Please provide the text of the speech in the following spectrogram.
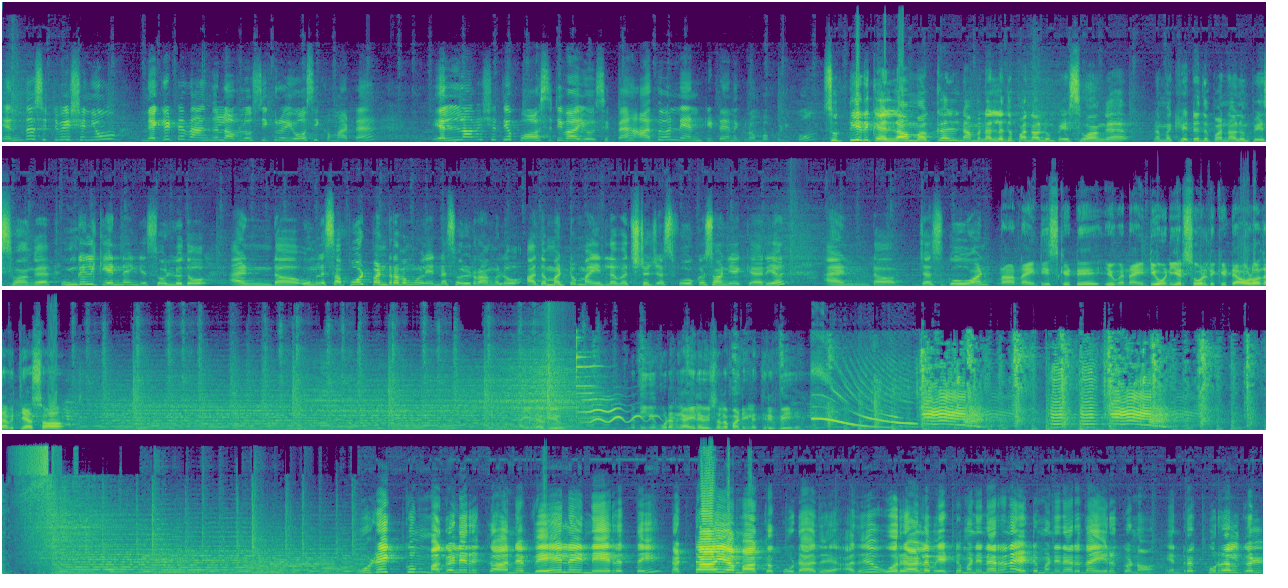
எந்த சுச்சுவேஷனையும் நெகட்டிவ் ஆங்கிள் அவ்வளோ சீக்கிரம் யோசிக்க மாட்டேன். எல்லா விஷயத்தையும் பாசிட்டிவாக யோசிப்பேன். அது ஒன்று என்கிட்ட எனக்கு ரொம்ப பிடிக்கும். சுற்றி இருக்க எல்லா மக்கள் நம்ம நல்லது பண்ணாலும் பேசுவாங்க நம்ம கெட்டது பண்ணாலும் பேசுவாங்க. உங்களுக்கு என்ன இங்கே சொல்லுதோ அண்ட் உங்களை சப்போர்ட் பண்ணுறவங்க என்ன சொல்கிறாங்களோ அதை மட்டும் மைண்டில் வச்சுட்டு just focus on your career and just go on நான் நைன்டிஸ் கிட்டு இவங்க ninety one years old kid அவ்வளோதான் வித்தியாசம். ஐ லவ் யூ நீங்க கூட எனக்கு ஐ லவ் யூ சொல்ல மாட்டீங்களா திருப்பி. உழைக்கும் மகளிருக்கான வேலை நேரத்தை கட்டாயமாக்க கூடாது அது ஒரு அளவு எட்டு மணி நேரம்னா எட்டு மணி நேரம் தான் இருக்கணும் என்ற குரல்கள்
